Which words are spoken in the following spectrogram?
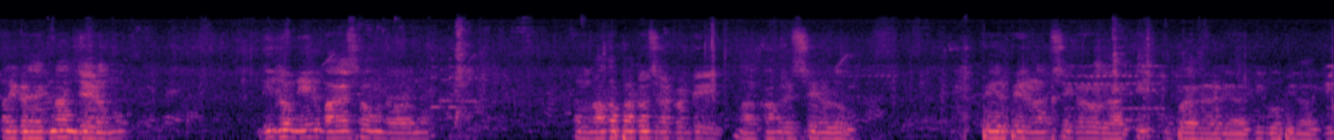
మరి ఇక్కడ యజ్ఞానం చేయడము దీంట్లో నేను భాగస్వామ్యం కావడము నాతో పాటు వచ్చినటువంటి మా కాంగ్రెస్ శ్రేణులు పేరు పేరున శేఖర్ రావు గారికి ఉపయోగ రెడ్డి గారికి గోపి గారికి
